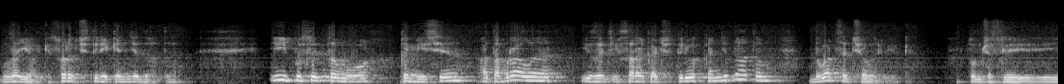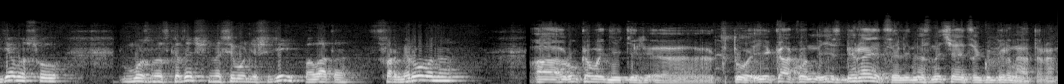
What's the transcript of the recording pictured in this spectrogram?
заявки, 44 кандидата. И после того комиссия отобрала из этих 44 кандидатов 20 человек. В том числе и я вошел. Можно сказать, что на сегодняшний день палата сформирована, а руководитель э, кто и как он избирается или назначается губернатором?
